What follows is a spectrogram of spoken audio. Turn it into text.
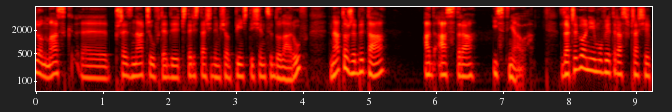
Elon Musk e, przeznaczył wtedy 475 tysięcy dolarów na to, żeby ta ad astra istniała. Dlaczego o niej mówię teraz w czasie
